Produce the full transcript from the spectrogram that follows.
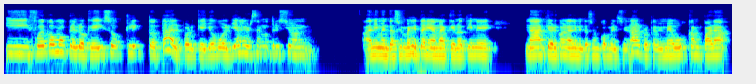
Y fue como que lo que hizo clic total, porque yo volví a ejercer nutrición, alimentación vegetariana, que no tiene nada que ver con la alimentación convencional, porque a mí me buscan para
